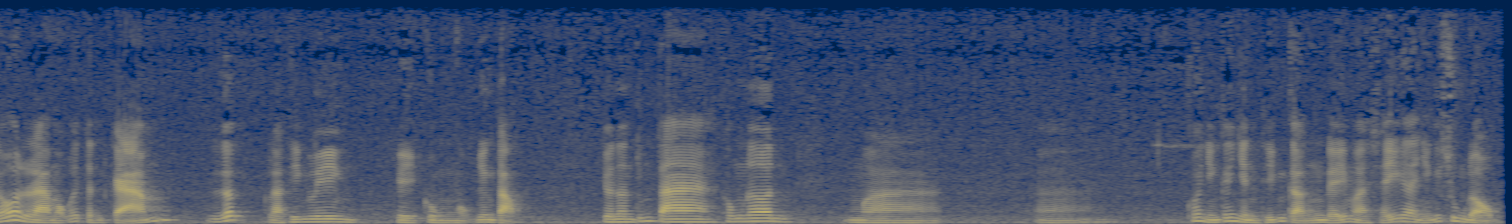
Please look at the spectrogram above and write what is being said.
Đó là một cái tình cảm rất là thiêng liêng thì cùng một dân tộc. Cho nên chúng ta không nên mà à, có những cái nhìn thiển cận để mà xảy ra những cái xung đột.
